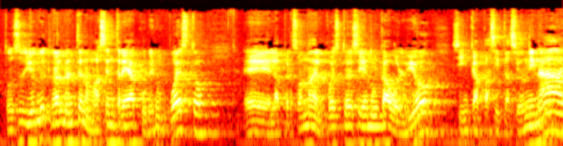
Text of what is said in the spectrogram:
Entonces yo realmente nomás entré a cubrir un puesto, eh, la persona del puesto ese ya nunca volvió, sin capacitación ni nada,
